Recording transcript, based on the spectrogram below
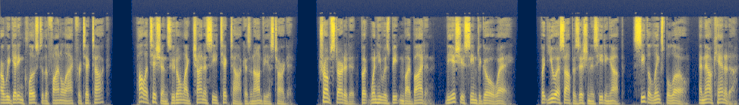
Are we getting close to the final act for TikTok? Politicians who don't like China see TikTok as an obvious target. Trump started it, but when he was beaten by Biden, the issue seemed to go away. But US opposition is heating up, see the links below, and now Canada,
